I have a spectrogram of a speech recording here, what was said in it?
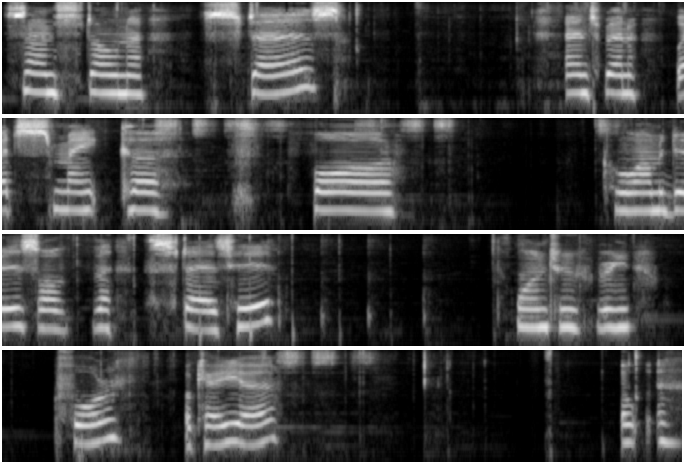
sandstone stairs. And then let's make uh, four kilometers of the stairs here. One, two, three, four. Okay, yeah. Oh,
